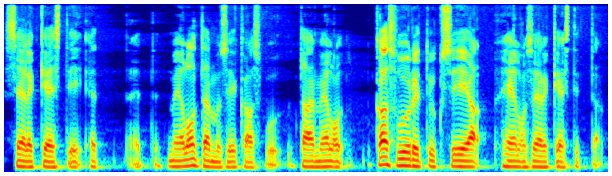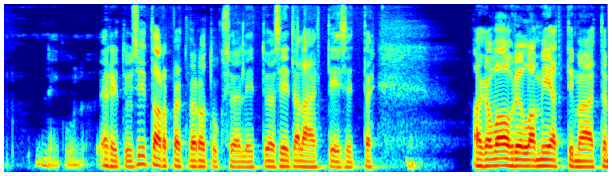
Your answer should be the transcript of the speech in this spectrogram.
selkeästi, että et, et meillä on tämmöisiä kasvu, tai meillä on kasvuyrityksiä ja heillä on selkeästi t- niin kuin erityisiä tarpeita verotukseen liittyen ja siitä lähdettiin sitten aika vauhdilla miettimään, että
